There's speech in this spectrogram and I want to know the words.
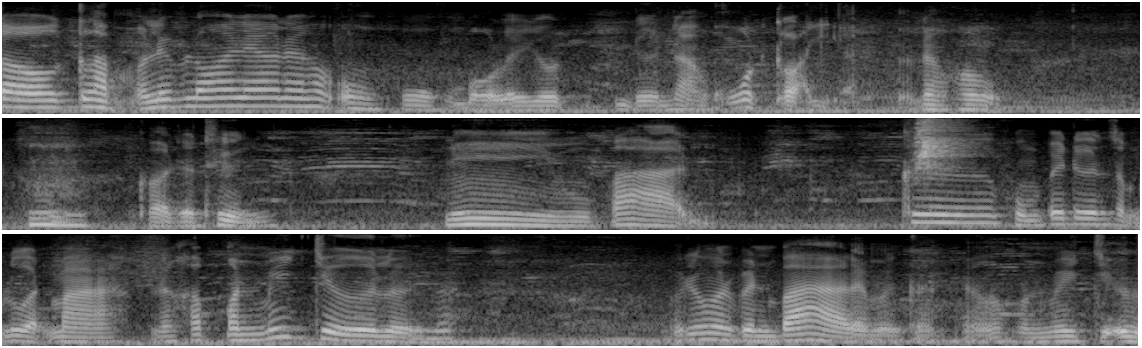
เรากลับมาเรียบร้อยแล้วนะครับ โอ้โห ผมบอกเลยว่าเดินทางโคตรไกลอะนะครับอืมก่อนจะถึง นี่หมู่บ้าน คือผมไปเดินสำรวจมานะครับ มันไม่เจอเลยนะไม่รู้มันเป็นบ้าอะไรเหมือนกันนะครับมันไม่เจอ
